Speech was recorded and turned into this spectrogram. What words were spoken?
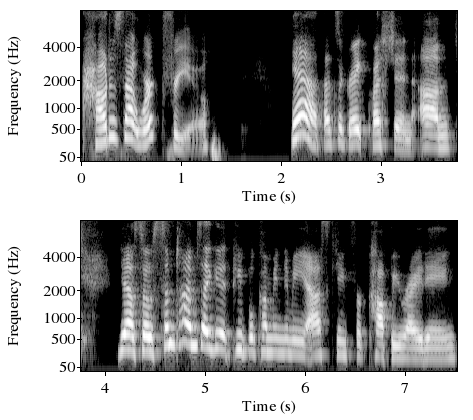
How does that work for you? Yeah, that's a great question. Um, yeah, so sometimes I get people coming to me asking for copywriting,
